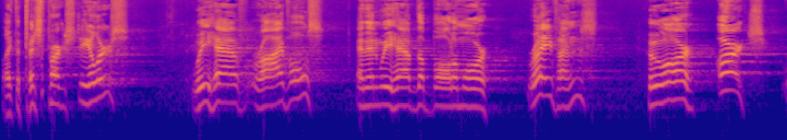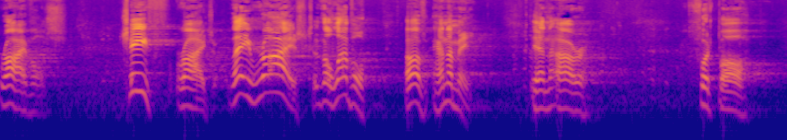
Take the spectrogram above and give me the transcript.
like the Pittsburgh Steelers. We have rivals, and then we have the Baltimore Ravens, who are arch rivals, chief rivals. They rise to the level of enemy in our football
